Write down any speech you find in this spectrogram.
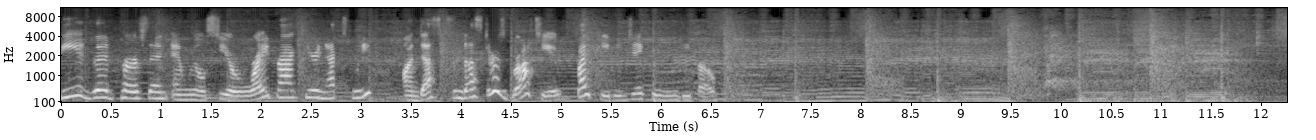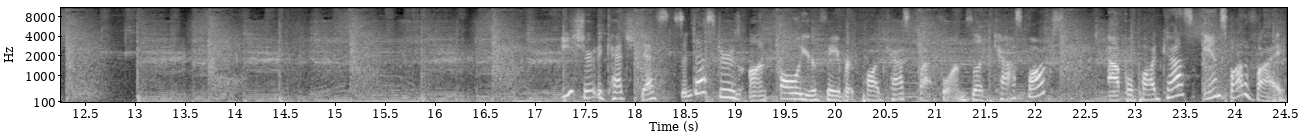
be a good person, and we'll see you right back here next week on Desks and Dusters brought to you by PBJ Cleaning Depot. Be sure to catch Desks and Dusters on all your favorite podcast platforms like Castbox, Apple Podcasts, and Spotify.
